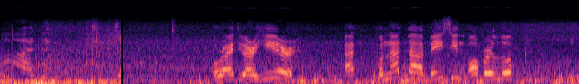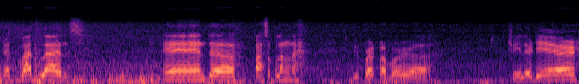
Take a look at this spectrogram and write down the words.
God! Alright, we are here at Conata Basin Overlook at Badlands. And uh, pasok lang na. We park our uh, trailer there.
